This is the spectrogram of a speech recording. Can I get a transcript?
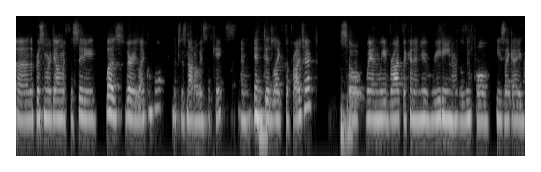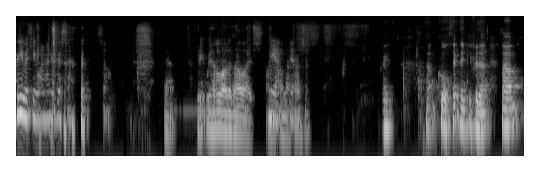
uh, the person we're dealing with the city was very likable, which is not always the case, and, and mm-hmm. did like the project. Mm-hmm. So when we brought the kind of new reading or the loophole, he's like, I agree with you 100%. so, yeah, we, we had a lot of allies on, yeah, on that yeah. project. Great. Uh, cool. Th thank you for that. Um,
